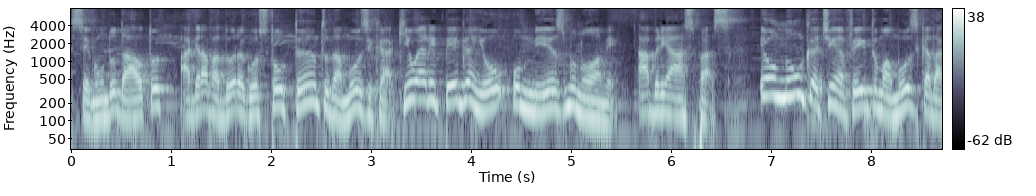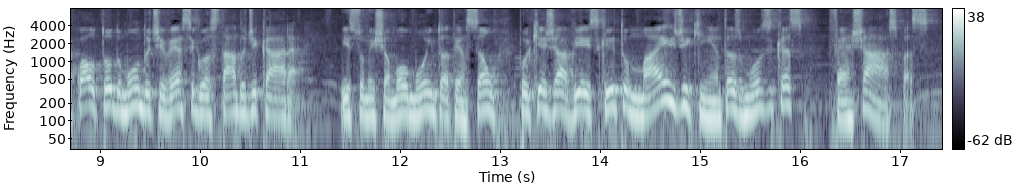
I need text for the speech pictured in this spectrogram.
Segundo Dalto, a gravadora gostou tanto da música que o LP ganhou o mesmo nome. Abre aspas. Eu nunca tinha feito uma música da qual todo mundo tivesse gostado de cara. Isso me chamou muito a atenção porque já havia escrito mais de 500 músicas, fecha aspas.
